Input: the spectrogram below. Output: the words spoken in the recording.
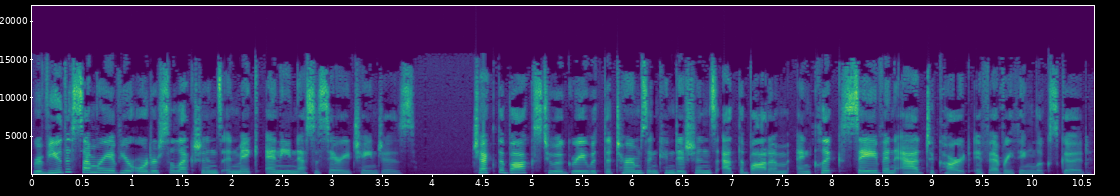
Review the summary of your order selections and make any necessary changes. Check the box to agree with the terms and conditions at the bottom and click Save and Add to Cart if everything looks good.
